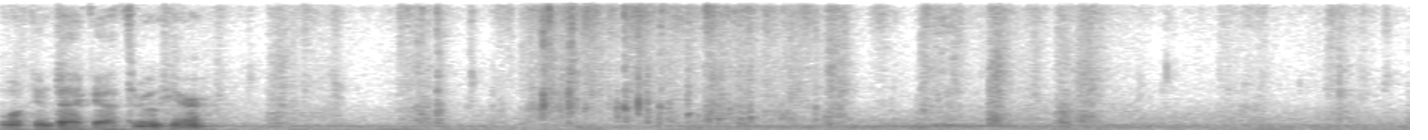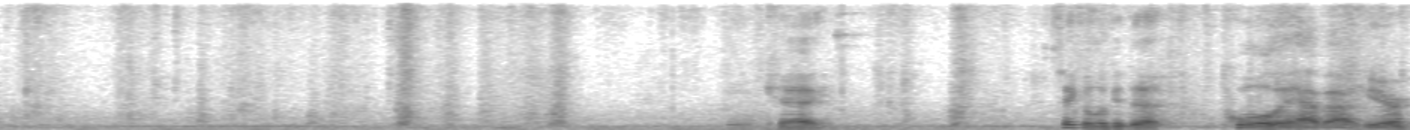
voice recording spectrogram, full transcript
Walking back out through here. Okay. Let's take a look at the pool they have out here.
